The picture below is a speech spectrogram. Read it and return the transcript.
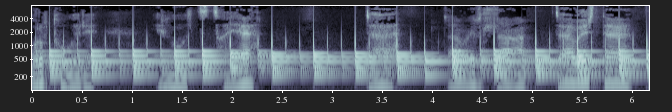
3 дахь үгээрээ иргэн уулзцаая. За. За баярлалаа. За баярлалаа.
